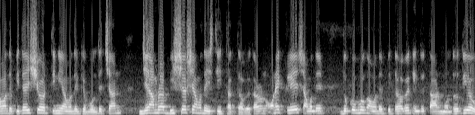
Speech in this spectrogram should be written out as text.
আমাদের পিতা ঈশ্বর, তিনি আমাদেরকে বলতে চান যে, আমরা বিশ্বাসে আমাদের স্থির থাকতে হবে। কারণ অনেক ক্লেশ আমাদের দুঃখভোগ আমাদের পেতে হবে, কিন্তু তার মধ্য দিয়েও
